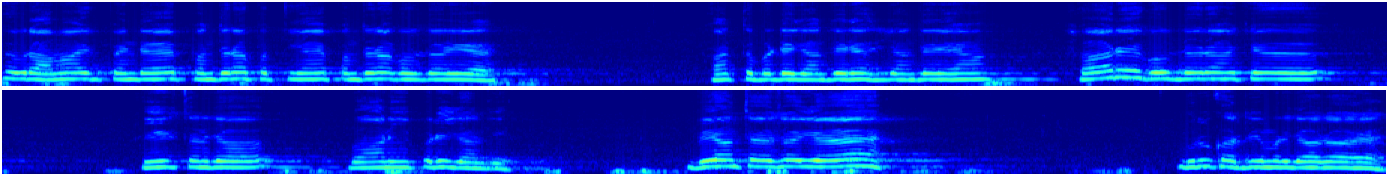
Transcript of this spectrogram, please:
ਸਭਰਾਵਾਂ ਇੱਕ ਪਿੰਡ ਹੈ 15 ਪੱਤੀਆਂ ਹੈ 15 ਗੁਰਦੁਆਰੇ ਹੈ। ਸੰਤ ਵੱਡੇ ਜਾਂਦੇ ਰਹੇ, ਅਸੀਂ ਜਾਂਦੇ ਰਹੇ ਹਾਂ। ਸਾਰੇ ਗੁਰਦੁਆਰਿਆਂ 'ਚ ਕੀਰਤਨ ਜਾਂ ਬਾਣੀ ਪੜ੍ਹੀ ਜਾਂਦੀ। ਬੇਅੰਤ ਐਸਾ ਹੀ ਹੈ ਗੁਰੂ ਘਰ ਦੀ ਮਰਜ਼ਾਦਾ ਹੈ।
